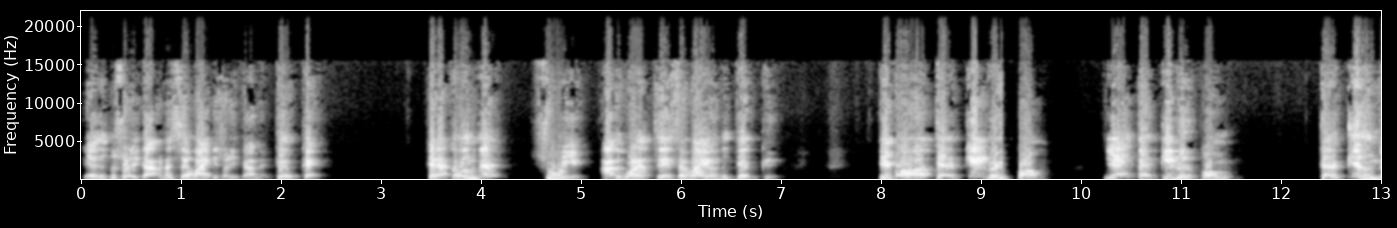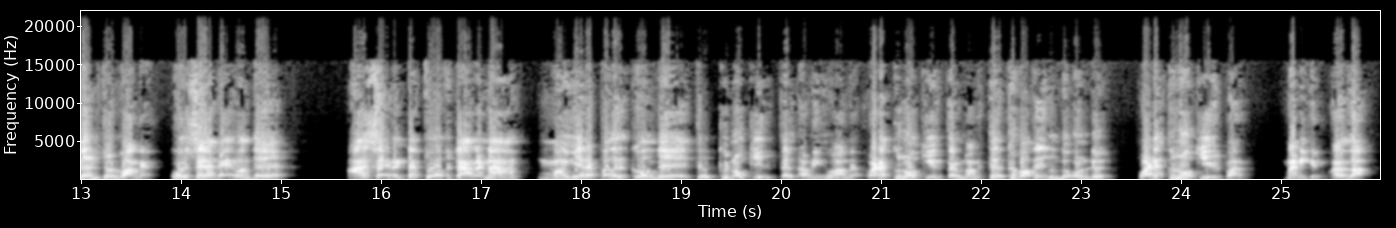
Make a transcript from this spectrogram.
எதுக்கு சொல்லியிருக்காங்கன்னா செவ்வாய்க்கு சொல்லியிருக்காங்க. தெற்க. கிழக்கு வந்து சூரியன். அது போல செவ்வாய் வந்து தெற்கு. இப்போ தெற்கில் விருப்பம். ஏன் தெற்கில் விருப்பம்? தெற்கிருந்தல் சொல்லுவாங்க. ஒரு சில பேர் வந்து அரசர்கள்ட்ட தோத்துட்டாங்கன்னா ம- இறப்பதற்கு வந்து தெற்கு நோக்கி இருத்தல் அப்படிங்குவாங்க. வடக்கு நோக்கி இருத்தல்வாங்க. தெற்கு பக்கம் இருந்து கொண்டு வடக்கு நோக்கி இருப்பார் மன்னிக்கணும். அதுதான்.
